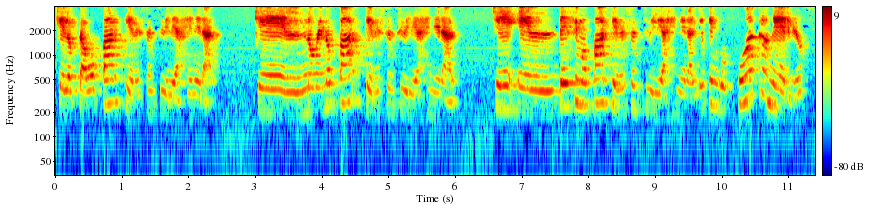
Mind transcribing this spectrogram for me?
que el octavo par tiene sensibilidad general, que el noveno par tiene sensibilidad general, que el décimo par tiene sensibilidad general. Yo tengo cuatro nervios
